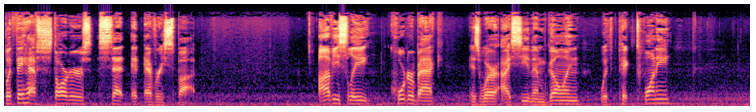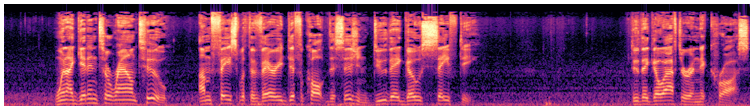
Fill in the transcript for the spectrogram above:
but they have starters set at every spot. Obviously, quarterback is where I see them going with pick 20. When I get into round two, I'm faced with a very difficult decision. Do they go safety? Do they go after a Nick Cross?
